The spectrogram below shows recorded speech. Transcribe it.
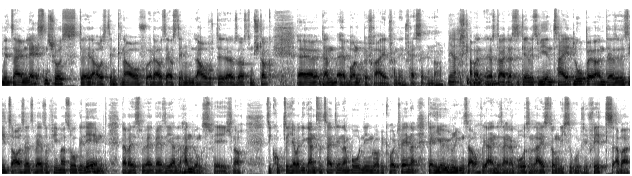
mit seinem letzten Schuss äh, aus dem Knauf oder aus, aus dem Lauf, äh, aus, aus dem Stock, äh, dann äh, Bond befreit von den Fesseln. Ne? Ja, es gibt Aber das, das ist, ist wie in Zeitlupe und das sieht so aus, als wäre Sophie mal so gelähmt. Dabei wäre wär sie ja handlungsfähig noch. Sie guckt sich aber die ganze Zeit den am Boden liegenden Robbie Coltrane, der hier übrigens auch wie eine seiner großen Leistungen, nicht so gut wie Fitz, aber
